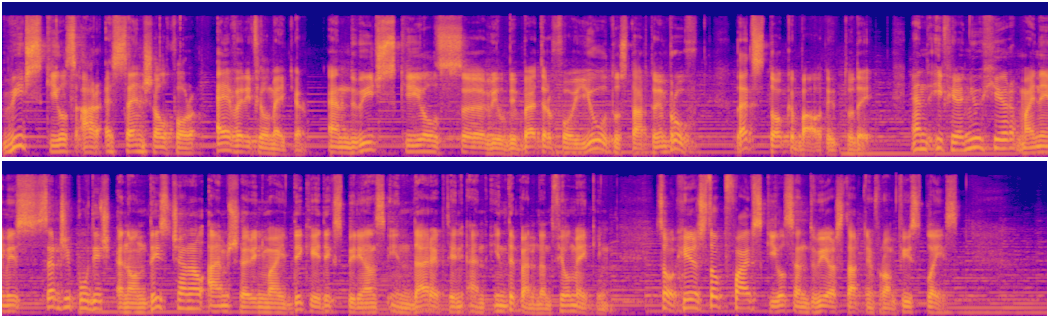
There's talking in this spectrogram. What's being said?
Which skills are essential for every filmmaker and which skills uh, will be better for you to start to improve? Let's talk about it today. And if you're new here, my name is Sergiy Pudich and on this channel I'm sharing my decade experience in directing and independent filmmaking. So here's top 5 skills and we are starting from 5th place.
